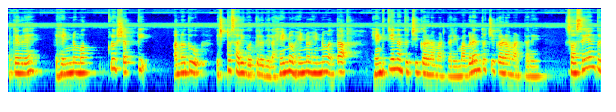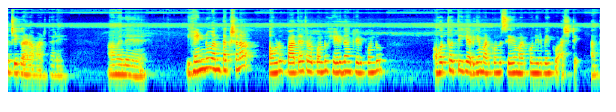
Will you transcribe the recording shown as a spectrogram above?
ಯಾಕೆಂದರೆ ಹೆಣ್ಣು ಮಕ್ಕಳು ಶಕ್ತಿ ಅನ್ನೋದು ಎಷ್ಟೋ ಸಾರಿ ಗೊತ್ತಿರೋದಿಲ್ಲ. ಹೆಣ್ಣು ಹೆಣ್ಣು ಹೆಣ್ಣು ಅಂತ ಹೆಂಡತಿಯನ್ನು ತುಚ್ಚೀಕರಣ ಮಾಡ್ತಾರೆ, ಮಗಳನ್ನು ತುಚ್ಚೀಕರಣ ಮಾಡ್ತಾರೆ, ಸೊಸೆಯನ್ನು ತುಚ್ಚೀಕರಣ ಮಾಡ್ತಾರೆ. ಆಮೇಲೆ ಹೆಣ್ಣು ಅಂದ ತಕ್ಷಣ ಅವಳು ಪಾತ್ರೆ ತೊಳ್ಕೊಂಡು ಹೇಳ್ದಂಗೆ ಕೇಳಿಕೊಂಡು ಹೊತ್ತೊತ್ತಿಗೆ ಅಡುಗೆ ಮಾಡಿಕೊಂಡು, ಸೇವೆ ಮಾಡ್ಕೊಂಡಿರಬೇಕು ಅಷ್ಟೇ ಅಂತ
